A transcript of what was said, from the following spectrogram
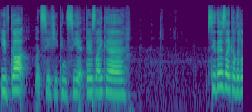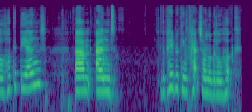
you've got, let's see if you can see it, there's like a, see there's like a little hook at the end. Um, and the paper can catch on the little hook.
